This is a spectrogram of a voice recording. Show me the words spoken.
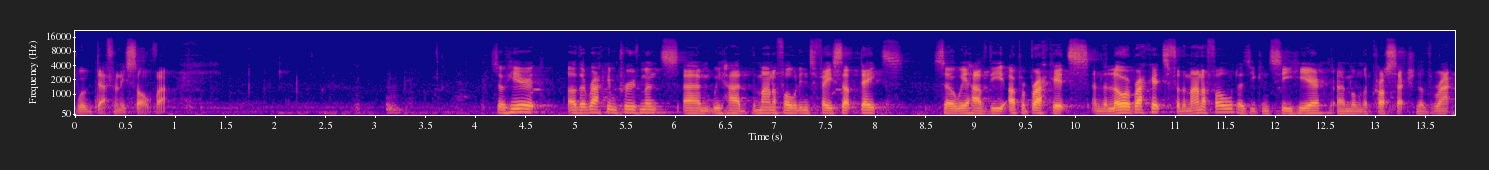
will definitely solve that. So here are the rack improvements. Um, we had the manifold interface updates. So we have the upper brackets and the lower brackets for the manifold, as you can see here um, on the cross section of the rack.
